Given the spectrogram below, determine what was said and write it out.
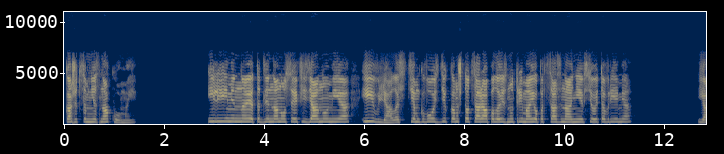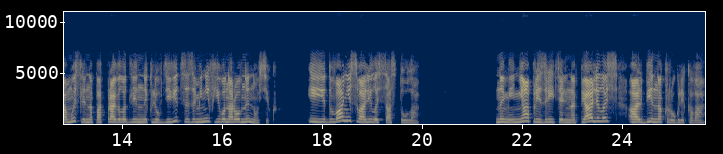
кажется мне знакомой. Или именно эта длинноносая физиономия и являлась тем гвоздиком, что царапало изнутри мое подсознание все это время? Я мысленно подправила длинный клюв девицы, заменив его на ровный носик, и едва не свалилась со стула. На меня презрительно пялилась Альбина Кругликова.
